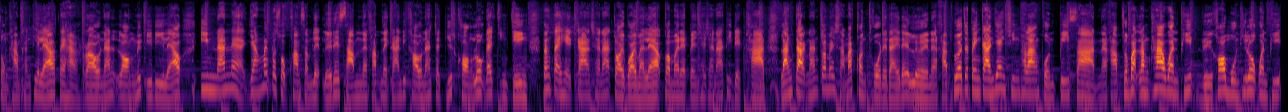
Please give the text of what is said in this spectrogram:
สงครามครั้งที่แล้ว แต่หากเรานั้นลองนึกดีๆแล้ว อิมนั้นเนี่ยยังไม่ประสบความสำเร็จเลยได้ซ้ำนะครับในการที่เขานั้นจะยึดครองโลกได้จริงๆ ตั้งแต่เหตุการณ์ชนะจอยบอยมาแล้วก็ไม่ได้เป็นชัยชนะที่เด็ดขาด หลังจากนั้นก็ไม่สามารถคอนโทรลใดๆได้เลยนะครับไม่ว่าจะเป็นการแย่งชิงพลังผลปีศาจนะครับสมบัติล้ำค่าวันพีชหรือข้อมูลที่โลกวันพีช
